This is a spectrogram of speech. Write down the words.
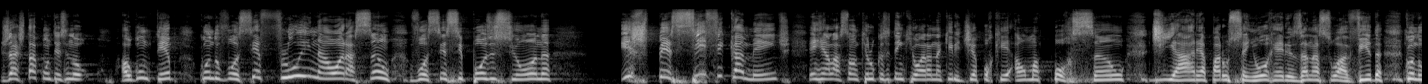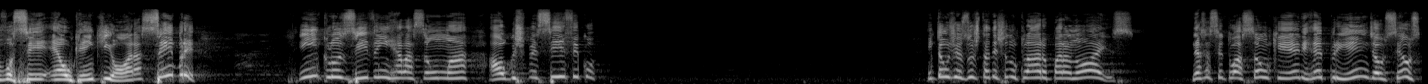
já está acontecendo há algum tempo, quando você flui na oração, você se posiciona especificamente em relação àquilo que você tem que orar naquele dia, porque há uma porção diária para o Senhor realizar na sua vida, quando você é alguém que ora sempre, inclusive em relação a algo específico. Então Jesus está deixando claro para nós Nessa situação que ele repreende aos seus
